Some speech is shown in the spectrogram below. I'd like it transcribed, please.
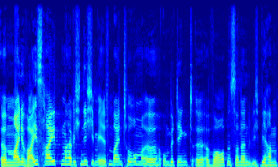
Ähm, meine Weisheiten habe ich nicht im Elfenbeinturm äh, unbedingt äh, erworben, sondern wir haben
